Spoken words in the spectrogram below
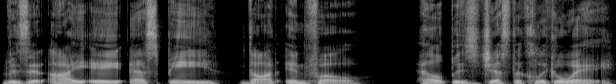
visit iasp.info. Help is just a click away.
